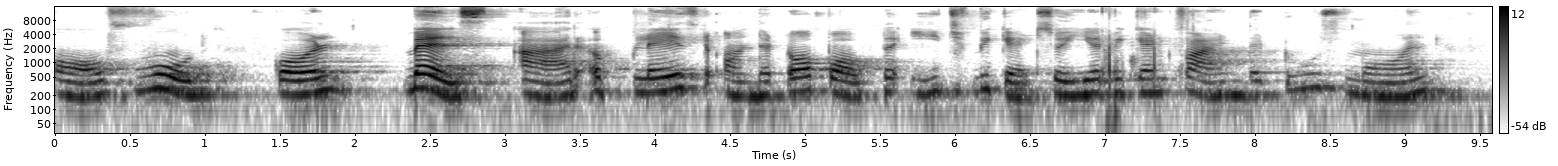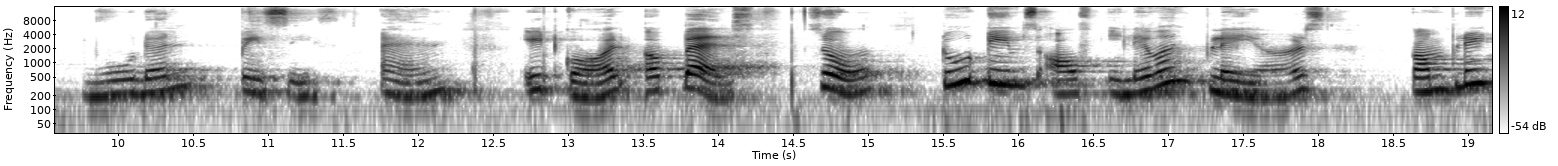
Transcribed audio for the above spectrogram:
of wood called bails are placed on the top of the each wicket. So here we can find the two small wooden pieces and it called a bails. So two teams of 11 players complete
